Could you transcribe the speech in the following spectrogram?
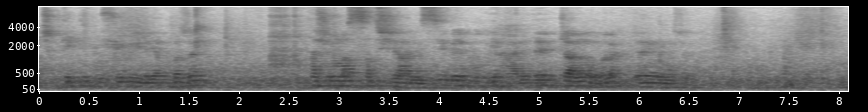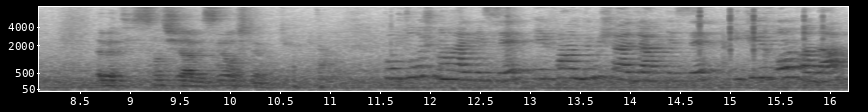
açık teklif usulüyle yapılacak taşınmaz satış ihalesi ve bu ihalede canlı olarak yayınlanacak. Evet, satış ihalesine başlayalım. Kurtuluş Mahallesi, İrfan Gümüşel Caddesi, 210 ada,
